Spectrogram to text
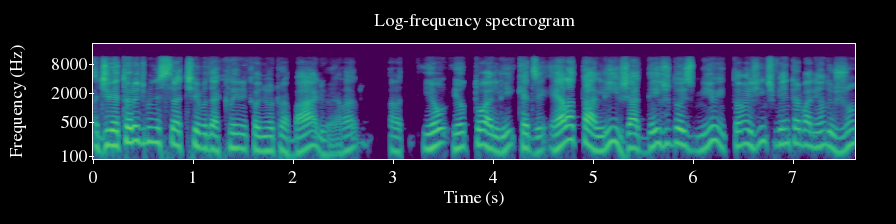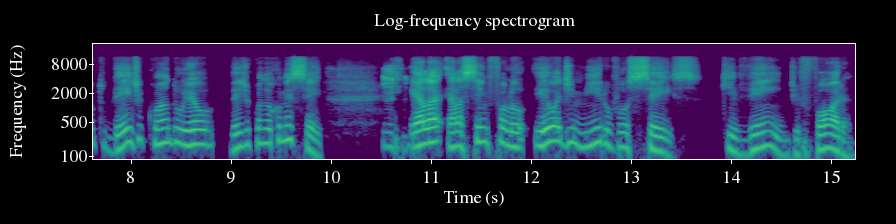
a diretora administrativa da clínica onde eu trabalho, ela, ela eu eu tô ali, quer dizer, ela está ali já desde 2000, então a gente vem trabalhando junto desde quando eu desde quando eu comecei. Uhum. Ela ela sempre falou: "Eu admiro vocês que vêm de fora,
